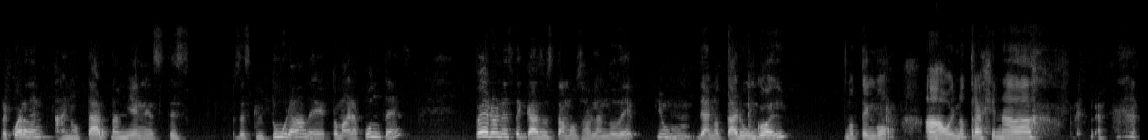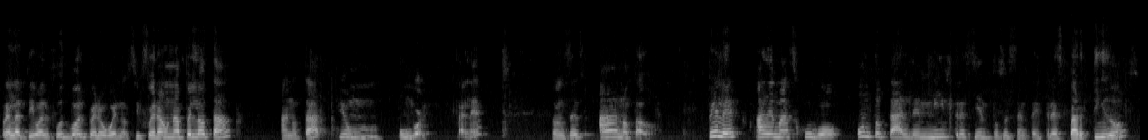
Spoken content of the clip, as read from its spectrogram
Recuerden, anotar también es, es, escritura, de tomar apuntes, pero en este caso estamos hablando de, de anotar un gol. No tengo, ah, hoy no traje nada relativo al fútbol, pero bueno, si fuera una pelota, anotar y un, gol, ¿vale? Entonces, anotado. Pele además jugó un total de 1.363 partidos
